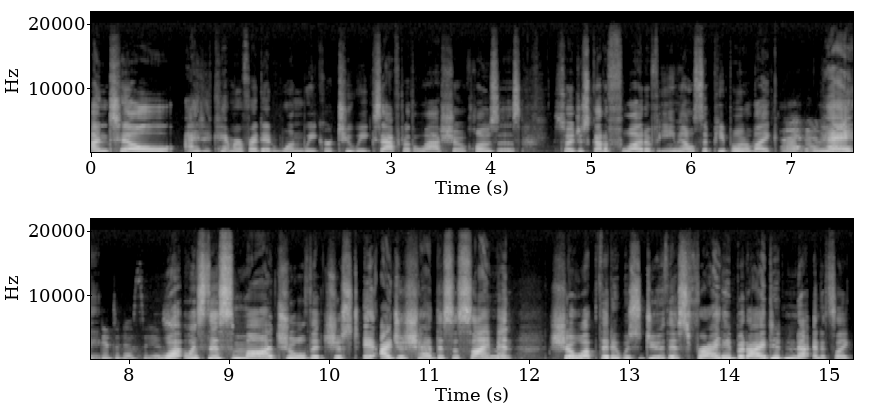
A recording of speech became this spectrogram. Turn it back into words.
until I can't remember if I did one week or two weeks after the last show closes. So I just got a flood of emails that people are like, "Hey, what was this module that just I just had this assignment show up that it was due this Friday, but I didn't know." And it's like,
